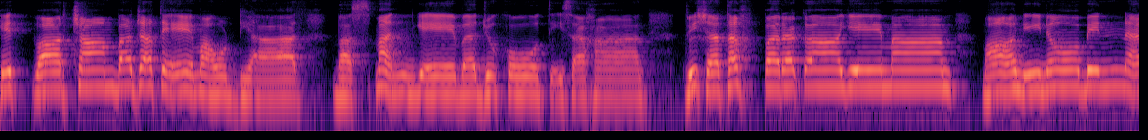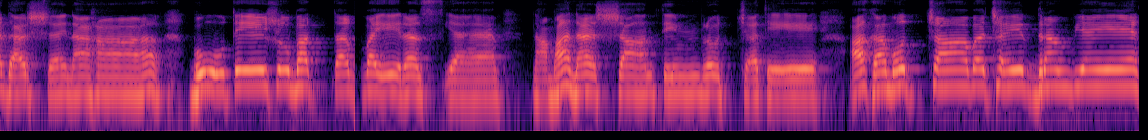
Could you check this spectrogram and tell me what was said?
हित्वार्चां भजते मौढ्यात् भस्मन्येव जुहोति सः द्विषतः परकाये मां मानिनो भिन्नदर्शनः। भूतेषु भक्तवैरस्य न मनः शान्तिं रुच्यते। अहमुच्चावचैर्द्रव्ये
